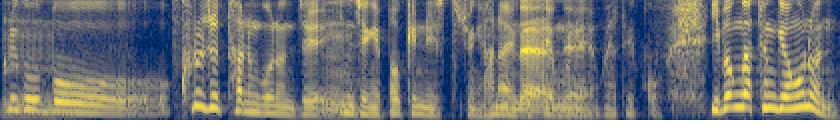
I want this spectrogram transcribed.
그리고 음. 뭐 크루즈 타는 거는 이제 인생의 bucket list 중에 하나였기 네, 때문에 네. 했고 이번 같은 경우는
